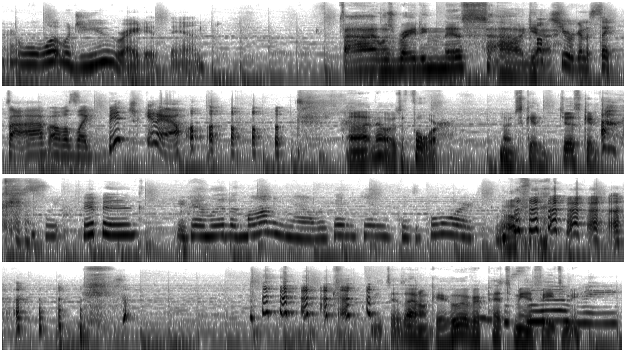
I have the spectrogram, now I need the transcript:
right, well, what would you rate it then? if i was rating this uh I yeah thought you were gonna say five. I was like, bitch, get out. uh no it was a four no just kidding just kidding It's like, Pippin, you're gonna live with mommy now. We're gonna get a divorce. Oh. says i don't care whoever pets me and feeds me me.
